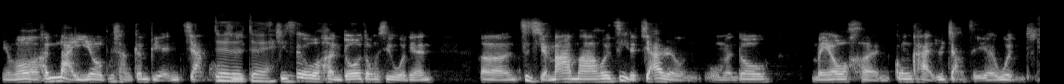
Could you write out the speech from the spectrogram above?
有没有很奶油，我不想跟别人讲。对对对。其实我很多东西，我连呃自己的妈妈或者自己的家人，我们都。没有很公开去讲这些问题。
